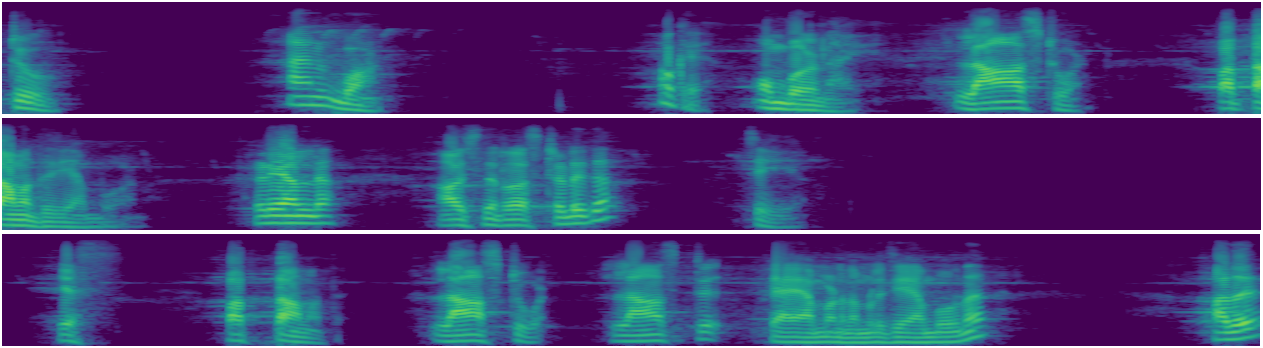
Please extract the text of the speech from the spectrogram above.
two and one okay ഒമ്പതെണ്ണായി ലാസ്റ്റ് വൺ പത്താമത് ചെയ്യാൻ പോവാണ്. റെഡിയാണല്ലോ ആവശ്യത്തിന് റെസ്റ്റ് എടുക്കുക ചെയ്യുക യെസ് പത്താമത്തെ ലാസ്റ്റ് വൺ ലാസ്റ്റ് വ്യായാമമാണ് നമ്മൾ ചെയ്യാൻ പോകുന്നത്. അത്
